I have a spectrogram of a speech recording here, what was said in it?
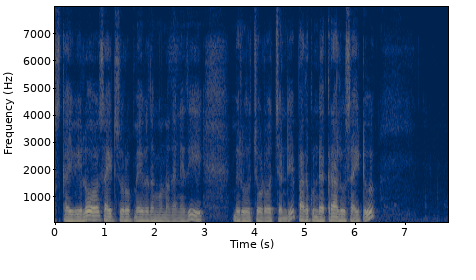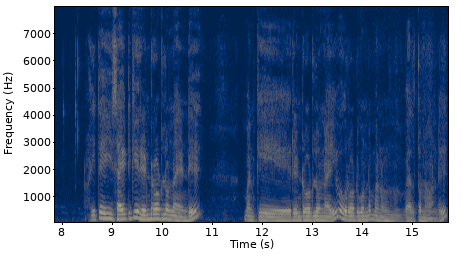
స్కై వ్యూలో సైట్ స్వరూపం ఏ విధంగా ఉన్నదనేది మీరు చూడవచ్చండి. పదకొండు ఎకరాలు సైటు. అయితే ఈ సైట్కి రెండు రోడ్లు ఉన్నాయండి. మనకి రెండు రోడ్లు ఉన్నాయి. ఒక రోడ్డు గుండా మనం వెళ్తున్నామండి.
